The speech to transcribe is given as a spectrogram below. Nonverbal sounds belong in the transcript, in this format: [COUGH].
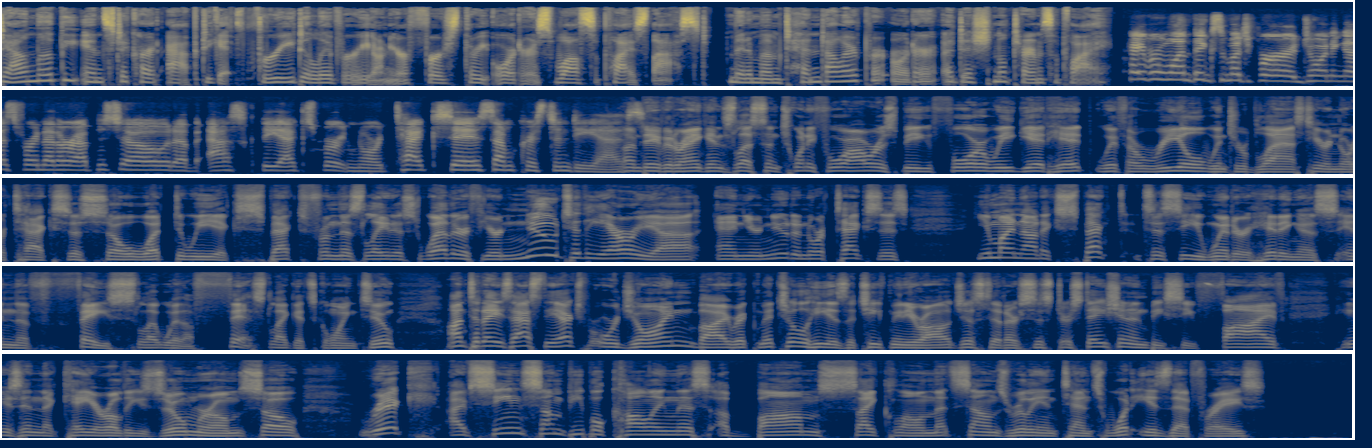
Download the Instacart app to get free delivery on your first three orders while supplies last. Minimum $10 per order, additional term supply. Hey everyone, thanks so much for joining us for another episode of Ask the Expert North Texas. I'm Kristen Diaz. I'm David Rankins. Less than 24 hours before we get hit with a real winter blast here in North Texas. So, what do we expect from this latest weather? If you're new to the area and you're new to North Texas, you might not expect to see winter hitting us in the face with a fist like it's going to. On today's Ask the Expert, we're joined by Rick Mitchell. He is the chief meteorologist at our sister station, NBC5. He is in the KERA Zoom room. So, Rick, I've seen some people calling this a bomb cyclone. That sounds really intense. What is that phrase?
